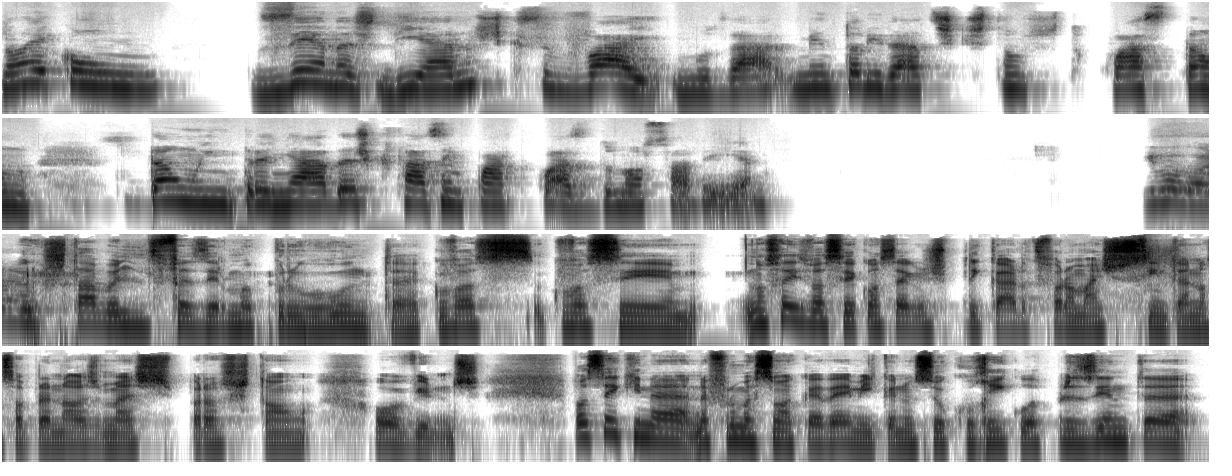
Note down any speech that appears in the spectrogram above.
não é com dezenas de anos que se vai mudar mentalidades que estão quase tão tão entranhadas que fazem parte quase do nosso ADN. Eu agora gostava-lhe de fazer uma pergunta que você, que você, não sei se você consegue nos explicar de forma mais sucinta, não só para nós, mas para os que estão a ouvir-nos. Você aqui na, na formação académica, no seu currículo, apresenta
